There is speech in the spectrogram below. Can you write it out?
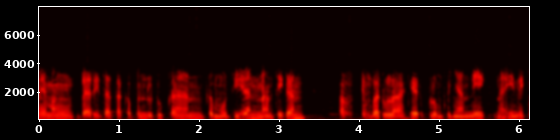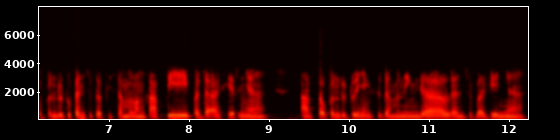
memang dari data kependudukan. Kemudian nanti kan yang baru lahir belum punya NIK, nah ini kependudukan juga bisa melengkapi pada akhirnya atau penduduk yang sudah meninggal dan sebagainya.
